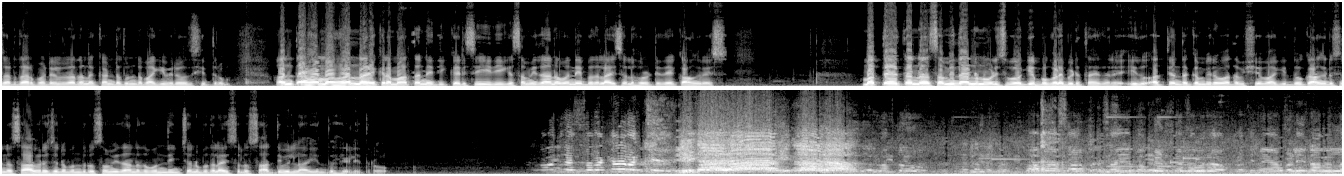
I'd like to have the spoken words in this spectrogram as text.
ಸರ್ದಾರ್ ಪಟೇಲರು ಅದನ್ನು ಕಂಡತುಂಡವಾಗಿ ವಿರೋಧಿಸಿದ್ರು. ಅಂತಹ ಮಹಾನ್ ನಾಯಕರ ಮಾತನ್ನೇ ಧಿಕ್ಕರಿಸಿ ಇದೀಗ ಸಂವಿಧಾನವನ್ನೇ ಬದಲಾಯಿಸಲು ಹೊರಟಿದೆ ಕಾಂಗ್ರೆಸ್. ಮತ್ತೆ ತನ್ನ ಸಂವಿಧಾನವನ್ನು ಉಳಿಸುವ ಬಗ್ಗೆ ಬೊಗಳೆ ಬಿಡ್ತಾ ಇದ್ದಾರೆ. ಇದು ಅತ್ಯಂತ ಗಂಭೀರವಾದ ವಿಷಯವಾಗಿದ್ದು, ಕಾಂಗ್ರೆಸ್ಸಿನ ಸಾವಿರ ಜನ ಬಂದರೂ ಸಂವಿಧಾನದ ಒಂದಿಂಚನ್ನು ಬದಲಾಯಿಸಲು ಸಾಧ್ಯವಿಲ್ಲ ಎಂದು ಹೇಳಿದರು. ಕಾಂಗ್ರೆಸ್ ಸರ್ಕಾರಕ್ಕೆ. ಇವತ್ತು ಬಾಬಾ ಸಾಹೇಬ್ ಅಂಬೇಡ್ಕರ್ ಅವರ ಪ್ರತಿಮೆಯ ಬಳಿ ನಾವೆಲ್ಲ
